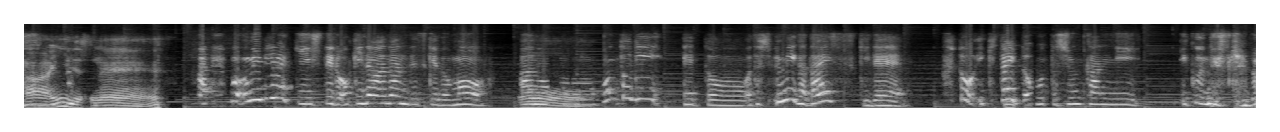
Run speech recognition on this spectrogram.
ああ、いいですね。はい、もう海開きしてる沖縄なんですけども、あの本当にえっと私海が大好きで、ふと行きたいと思った瞬間に行くんですけど、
